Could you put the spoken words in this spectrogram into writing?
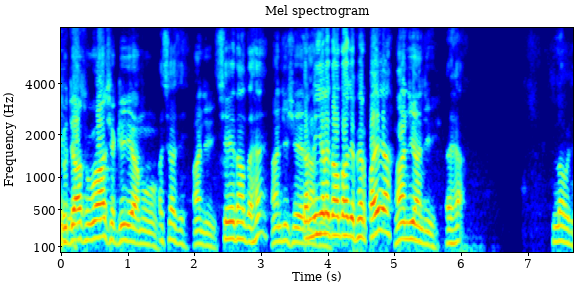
ਦੂਜਾ ਸੂਆ ਛਿੱਗੀ ਆ ਮੂੰਹ। ਅੱਛਾ ਜੀ। ਹਾਂਜੀ। 6 ਦੰਦ ਹੈ। ਹਾਂਜੀ ਛੇ ਕੰਨੀ ਵਾਲੇ ਦੰਦ ਹਜੇ ਫਿਰ ਪਏ ਆ? ਹਾਂਜੀ ਹਾਂਜੀ। ਲਓ ਜੀ।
